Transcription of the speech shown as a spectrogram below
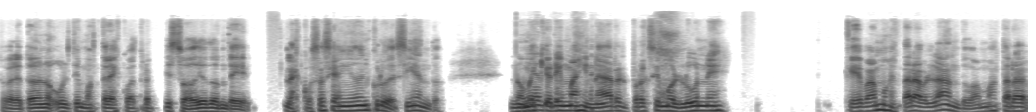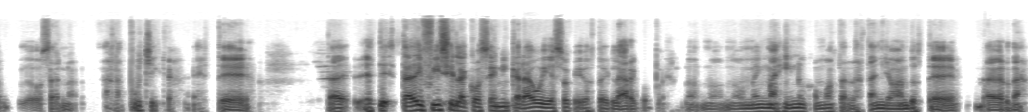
sobre todo en los últimos tres, cuatro episodios donde las cosas se han ido encrudeciendo. No me quiero imaginar el próximo lunes qué vamos a estar hablando. Vamos a estar, o sea, a la puchica. Este, Está, difícil la cosa en Nicaragua y eso que yo estoy largo, pues no, no, no me imagino cómo la están llevando ustedes, la verdad.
